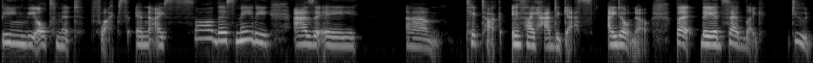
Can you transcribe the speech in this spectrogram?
being the ultimate flex. And I saw this maybe as a um, TikTok, if I had to guess. I don't know. But they had said, like, dude,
